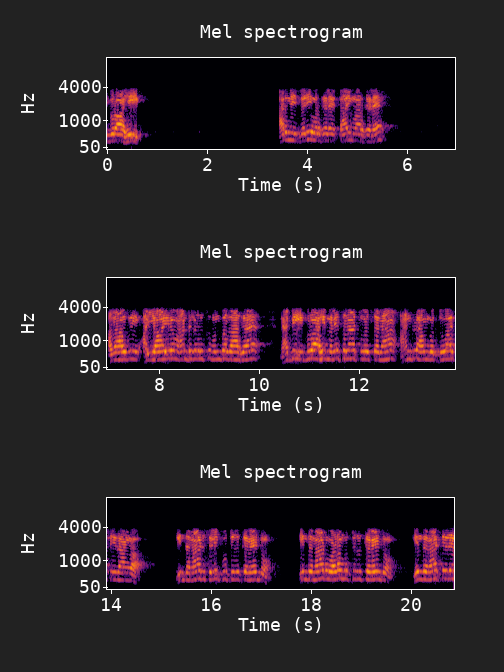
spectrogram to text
இப்ராஹிம். அருமை பெரியவர்களே தாய்மார்களே அதாவது ஐயாயிரம் ஆண்டுகளுக்கு முன்பதாக நபி இப்ராஹிம் அலிசலாத்து வசலாம் அன்று அவங்க துவா செய்தாங்க. இந்த நாடு செழிப்புற்றிருக்க வேண்டும். இந்த நாடு வளமுற்றிருக்க வேண்டும். இந்த நாட்டிலே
